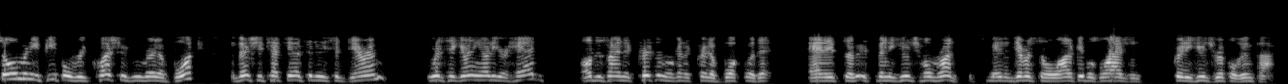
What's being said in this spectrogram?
so many people request me to write a book. Eventually, Ted Said to me, said, Darren, we're going to take everything out of your head. I'll design the curriculum. We're going to create a book with it. And it's a, it's been a huge home run. It's made a difference to a lot of people's lives and create a huge ripple of impact.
